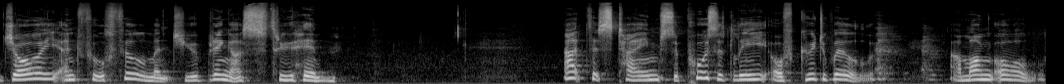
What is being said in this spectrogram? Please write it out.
joy and fulfillment you bring us through him. At this time, supposedly of goodwill among all,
